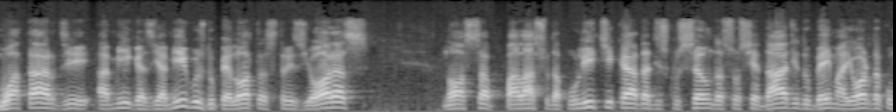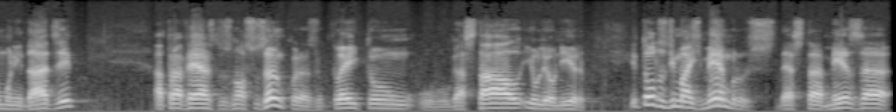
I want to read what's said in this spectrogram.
Boa tarde, amigas e amigos do Pelotas 13 Horas. Nossa Palácio da Política, da discussão da sociedade, do bem maior da comunidade, através dos nossos âncoras, o Cleiton, o Gastal e o Leonir e todos os demais membros desta mesa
